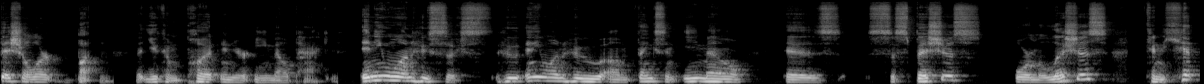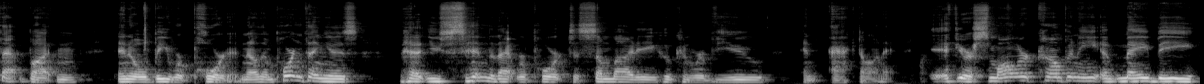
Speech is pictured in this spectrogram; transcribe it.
phish alert button that you can put in your email package. Anyone who who anyone who um, thinks an email is suspicious or malicious can hit that button and it will be reported. Now, the important thing is that you send that report to somebody who can review and act on it. If you're a smaller company, it may be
